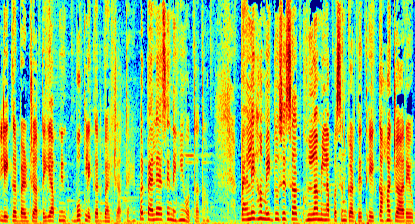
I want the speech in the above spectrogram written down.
लेकर बैठ जाते हैं या अपनी बुक लेकर बैठ जाते हैं। पर पहले ऐसे नहीं होता था। पहले हम एक दूसरे के साथ घुलना मिलना पसंद करते थे। कहाँ जा रहे हो,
